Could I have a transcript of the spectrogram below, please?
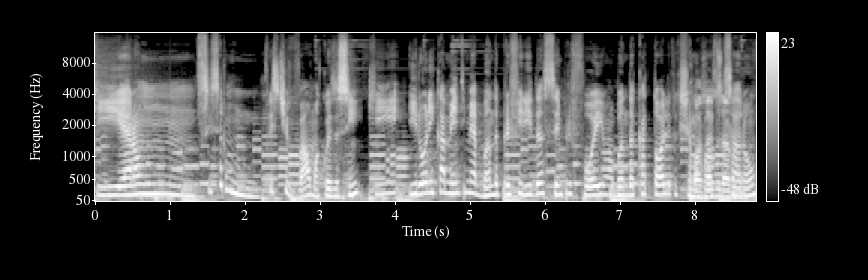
Que era um. Não sei se era um festival, uma coisa assim. Que, ironicamente, minha banda preferida sempre foi uma banda católica que chama Rosa Rosa, de de Saron.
